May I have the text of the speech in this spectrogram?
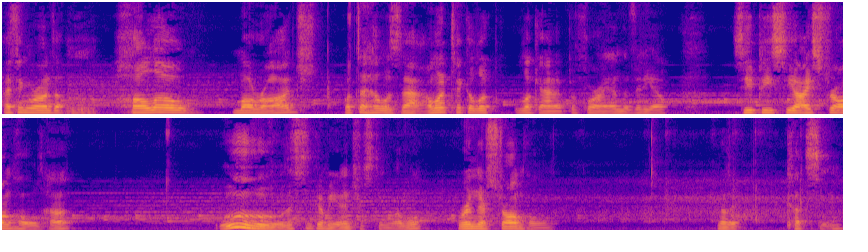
I think we're on to Hollow Mirage. What the hell is that? I want to take a look look at it before I end the video. ZPCI Stronghold, huh? Ooh, this is gonna be an interesting level. We're in their stronghold. Another cutscene.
